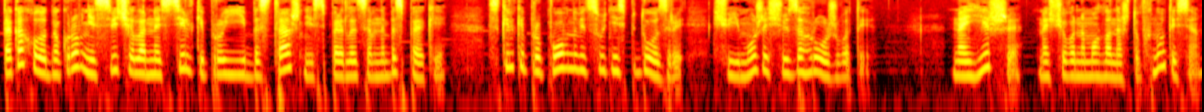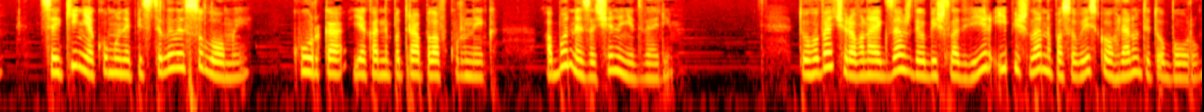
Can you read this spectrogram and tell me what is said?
Така холоднокровність свідчила не стільки про її безстрашність перед лицем небезпеки, скільки про повну відсутність підозри, що їй може щось загрожувати. Найгірше, на що вона могла наштовхнутися, це кінь, якому не підстелили соломи, курка, яка не потрапила в курник, або незачинені двері. Того вечора вона, як завжди, обійшла двір і пішла на пасовисько оглянути обору.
